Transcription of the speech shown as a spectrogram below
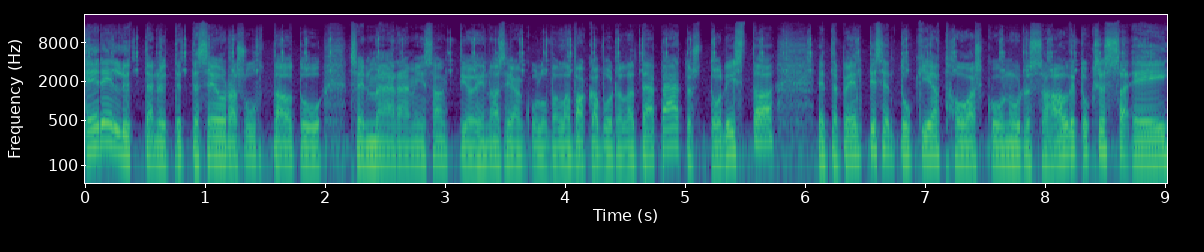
edellyttänyt, että seura suhtautuu sen määräämiin sanktioihin asian kuuluvalla vakavuudella. Tämä päätös todistaa, että Penttisen tukijat HSK uudessa hallituksessa ei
